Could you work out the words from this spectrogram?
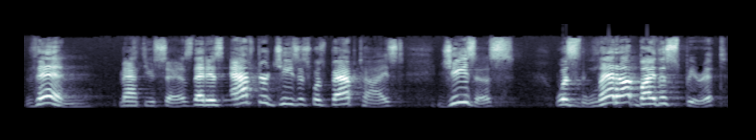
Then Matthew says, that is, after Jesus was baptized, Jesus was led up by the Spirit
